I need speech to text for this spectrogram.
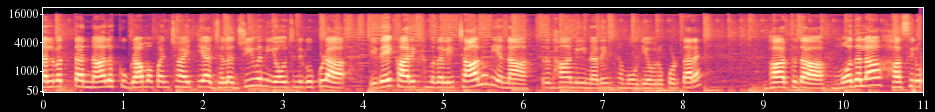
ನಲವತ್ತ ನಾಲ್ಕು ಗ್ರಾಮ ಪಂಚಾಯಿತಿಯ ಜಲಜೀವನ ಯೋಜನೆಗೂ ಕೂಡ ಇದೇ ಕಾರ್ಯಕ್ರಮದಲ್ಲಿ ಚಾಲನೆಯನ್ನ ಪ್ರಧಾನಿ ನರೇಂದ್ರ ಮೋದಿ ಅವರು ಕೊಡ್ತಾರೆ. ಭಾರತದ ಮೊದಲ ಹಸಿರು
